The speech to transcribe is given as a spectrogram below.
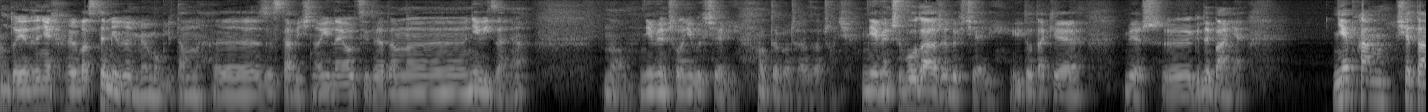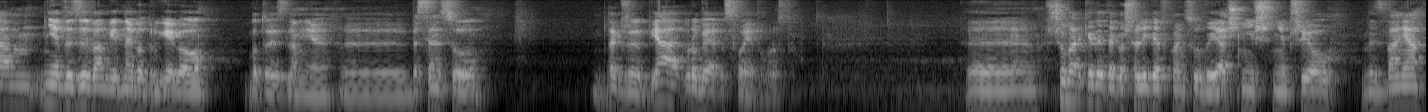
No to jedynie chyba z tymi by mnie mogli tam e, zestawić. No innej opcji to ja tam e, nie widzę, nie? No, nie wiem czy oni by chcieli. Od tego trzeba zacząć. Nie wiem czy włodarze by chcieli. I to takie, wiesz, e, gdybanie. Nie pcham się tam, nie wyzywam jednego, drugiego, bo to jest dla mnie yy, bez sensu. Także ja robię swoje po prostu. Yy, kiedy tego szeligę w końcu wyjaśnisz, nie przyjął wyzwania?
